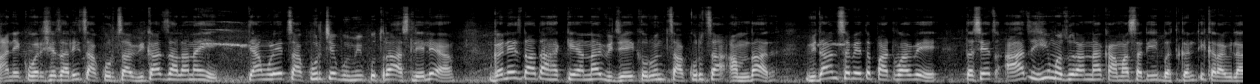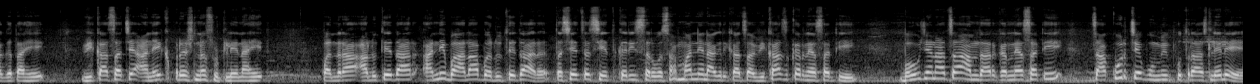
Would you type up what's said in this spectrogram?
अनेक वर्षे झाली चाकूरचा विकास झाला नाही. त्यामुळे चाकूरचे भूमिपुत्र असलेल्या गणेशदादा हाके यांना विजयी करून चाकूरचा आमदार विधानसभेत पाठवावे तसेच आजही मजुरांना कामासाठी भटकंती करावी लागत आहे. विकासाचे अनेक प्रश्न सुटले नाहीत. पंधरा आलुतेदार आणि बारा बलुतेदार तसेच शेतकरी सर्वसामान्य नागरिकाचा विकास करण्यासाठी बहुजनाचा आमदार करण्यासाठी चाकूरचे भूमिपुत्र असलेले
